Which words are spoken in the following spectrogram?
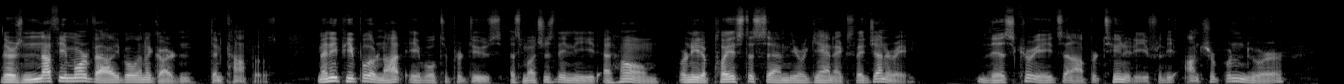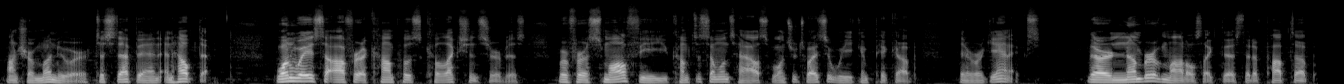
There's nothing more valuable in a garden than compost. Many people are not able to produce as much as they need at home or need a place to send the organics they generate. This creates an opportunity for the entrepreneur, entrepreneur to step in and help them. One way is to offer a compost collection service where for a small fee you come to someone's house once or twice a week and pick up their organics. There are a number of models like this that have popped up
